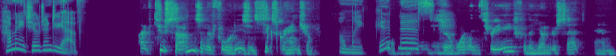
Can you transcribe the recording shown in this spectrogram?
How many children do you have? I have two sons in their 40s and six grandchildren. Oh my goodness. These are one and three for the younger set and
